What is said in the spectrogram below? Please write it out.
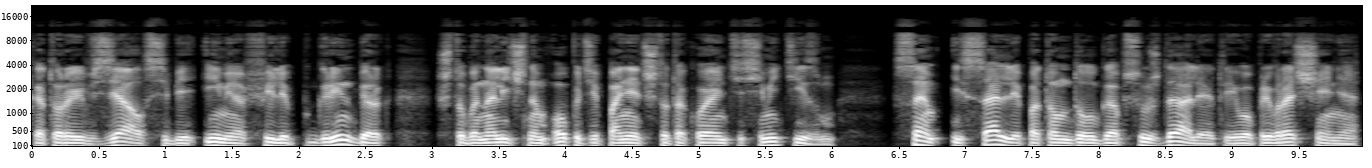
который взял себе имя Филипп Гринберг, чтобы на личном опыте понять, что такое антисемитизм. Сэм и Салли потом долго обсуждали это его превращение.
